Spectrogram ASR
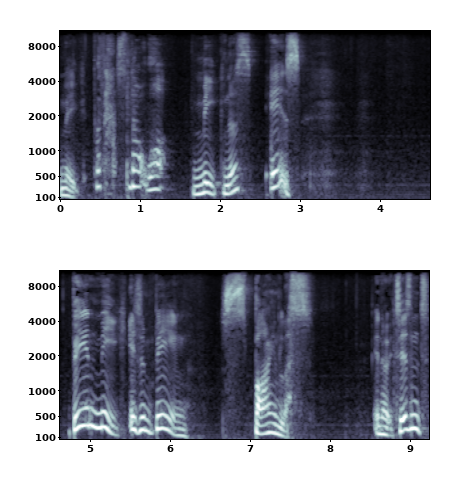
meek. But that's not what meekness is. Being meek isn't being spineless. You know, it isn't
